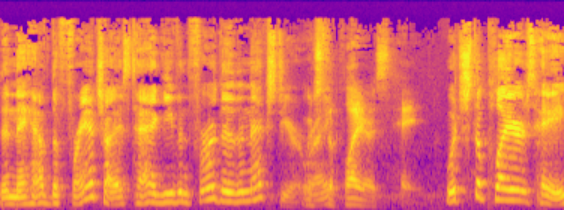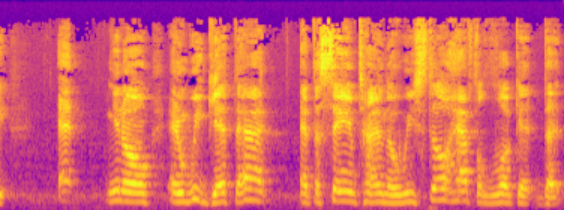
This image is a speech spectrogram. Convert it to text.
then they have the franchise tag even further the next year, Which right? the players hate. Which the players hate. At, you know, and we get that. At the same time, though, we still have to look at the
